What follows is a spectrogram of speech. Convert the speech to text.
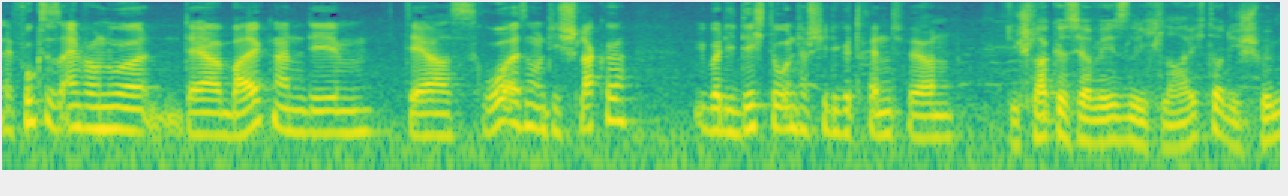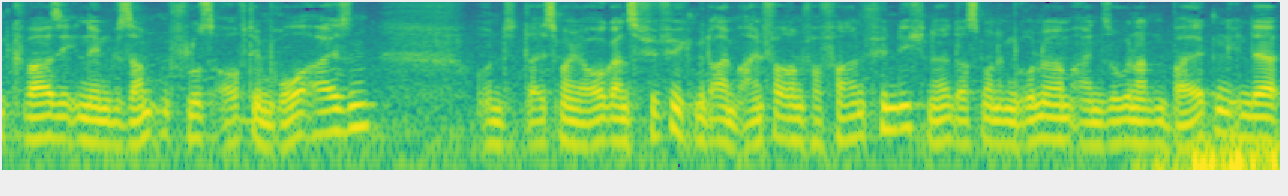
Der Fuchs ist einfach nur der Balken, an dem das Roheisen und die Schlacke über die Dichteunterschiede getrennt werden. Die Schlacke ist ja wesentlich leichter, die schwimmt quasi in dem gesamten Fluss auf dem Rohreisen. Und da ist man ja auch ganz pfiffig mit einem einfachen Verfahren, finde ich, ne, dass man im Grunde genommen einen sogenannten Balken in der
